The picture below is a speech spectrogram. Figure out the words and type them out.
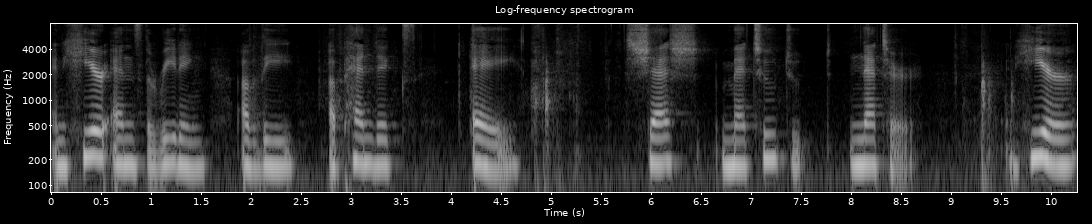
And here ends the reading of the Appendix A, Shesh Metutut Neter. And here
